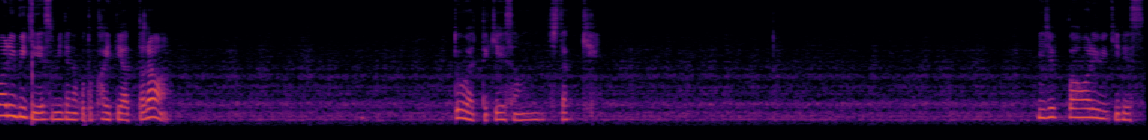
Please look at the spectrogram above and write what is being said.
割引ですみたいなこと書いてあったらどうやって計算したっけ？20%割引です。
